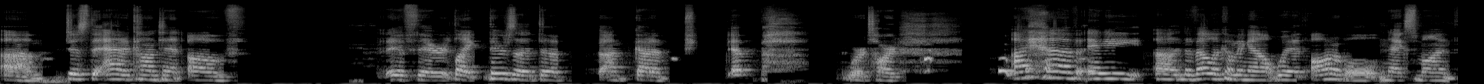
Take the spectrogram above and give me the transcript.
um, just the added content of if there like there's a the I've got a uh, words hard. I have a uh, novella coming out with Audible next month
